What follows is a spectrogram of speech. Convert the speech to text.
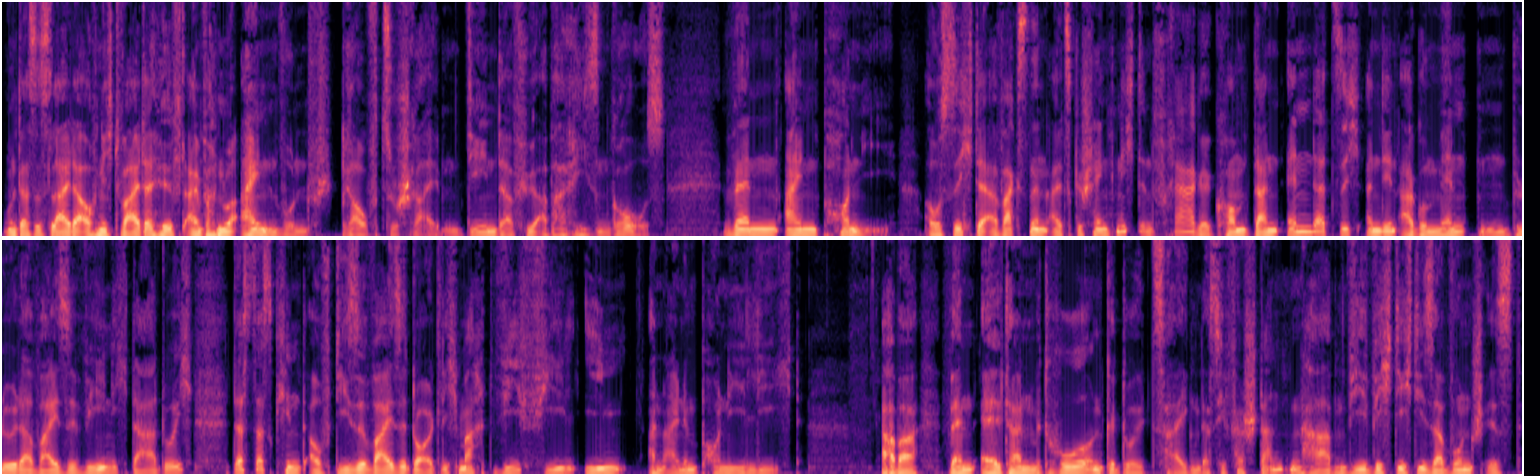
und dass es leider auch nicht weiterhilft, einfach nur einen Wunsch draufzuschreiben, den dafür aber riesengroß. Wenn ein Pony aus Sicht der Erwachsenen als Geschenk nicht in Frage kommt, dann ändert sich an den Argumenten blöderweise wenig dadurch, dass das Kind auf diese Weise deutlich macht, wie viel ihm an einem Pony liegt. Aber wenn Eltern mit Ruhe und Geduld zeigen, dass sie verstanden haben, wie wichtig dieser Wunsch ist,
